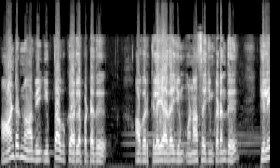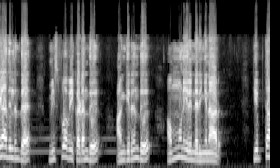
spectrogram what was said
ஆண்டவன் ஆவி யுப்தாவுக்கு அருளப்பட்டது. அவர் கிளையாதையும் மனாசையும் கடந்து கிளையாதிலிருந்த மிஸ்போவை கடந்து அங்கிருந்து அம்முனியரை நெருங்கினார். யுப்தா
